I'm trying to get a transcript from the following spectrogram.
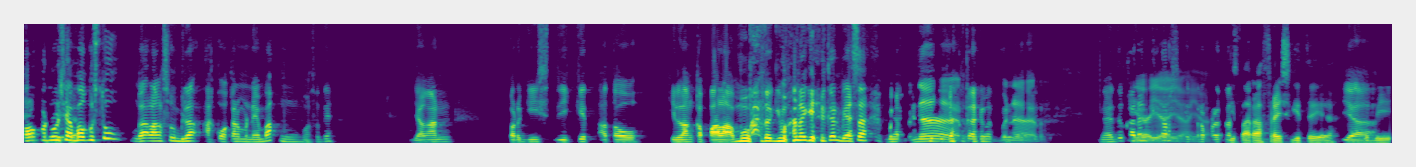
kalau penulisnya Iya. bagus tuh nggak langsung bilang aku akan menembakmu, maksudnya jangan pergi sedikit atau hilang kepalamu atau gimana gitu kan biasa banyak Benar, benar. Nah itu kadang Iya, kita iya, harus iya, iya. interpretasi. Di paraphrase gitu ya. Ya, Lebih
